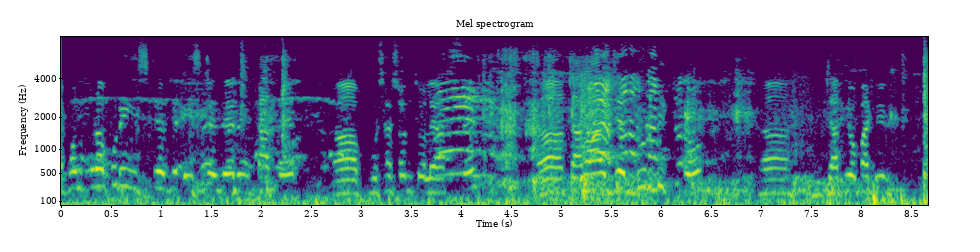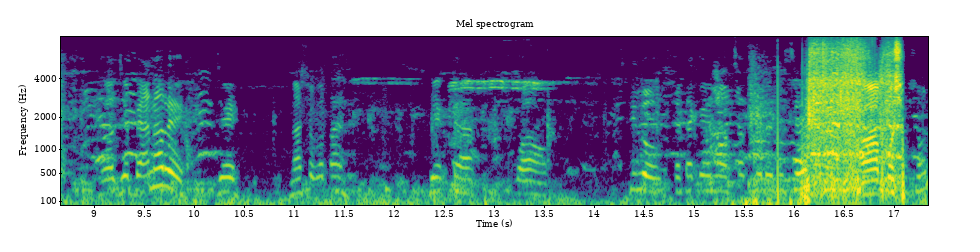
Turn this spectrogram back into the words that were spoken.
এখন পুরোপুরি স্টেজ স্টেজের কাছে প্রশাসন চলে আসছে। তারা যে দুর্বৃত্ত জাতীয় পার্টির যে ব্যানারে যে নাশকতা যে একটা ছিল, সেটাকে নস্বাত করে দিচ্ছে প্রশাসন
